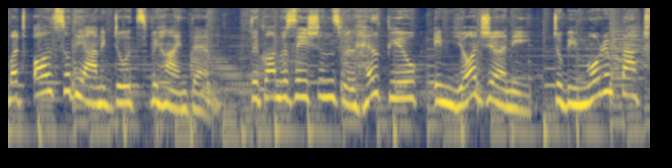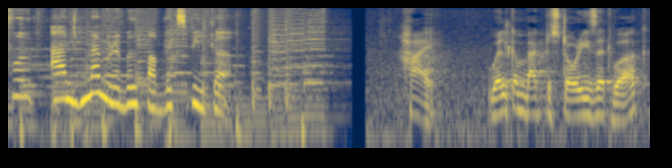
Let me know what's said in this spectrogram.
but also the anecdotes behind them. The conversations will help you in your journey to be more impactful and memorable public speaker. Hi, welcome back to Stories at Work,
